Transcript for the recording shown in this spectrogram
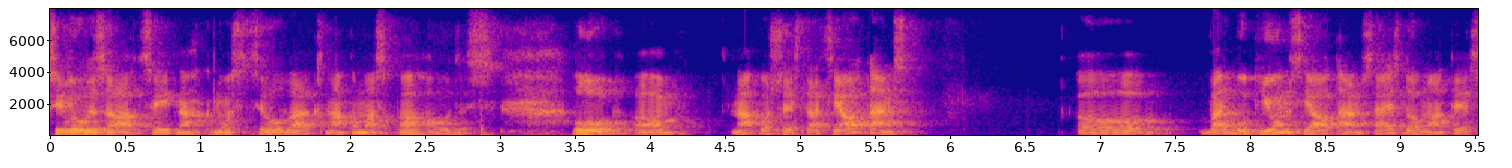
civilizāciju, nākamos cilvēkus, nākamās paudzes. Lūk, nākošais tāds jautājums. Varbūt jums jautājums aizdomāties,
